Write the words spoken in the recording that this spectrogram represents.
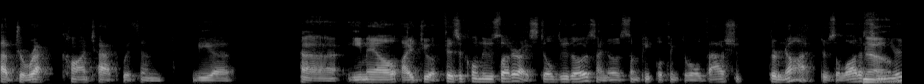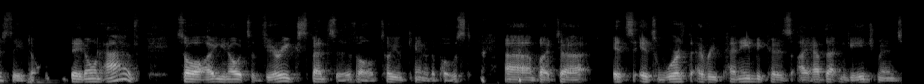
have direct contact with them via uh, email. I do a physical newsletter. I still do those. I know some people think they're old fashioned. They're not. There's a lot of no. seniors they don't they don't have. So I, you know, it's a very expensive. I'll tell you, Canada Post, uh, but uh, it's it's worth every penny because I have that engagement.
